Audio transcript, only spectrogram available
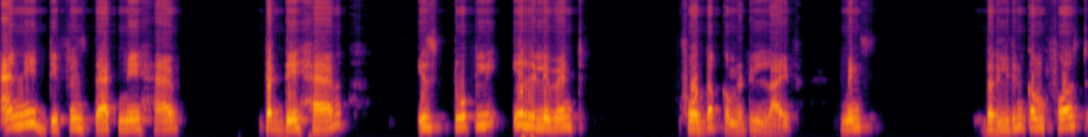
any difference that may have that they have is totally irrelevant for the community life. Means the religion comes first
